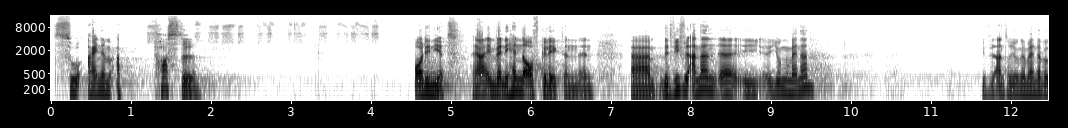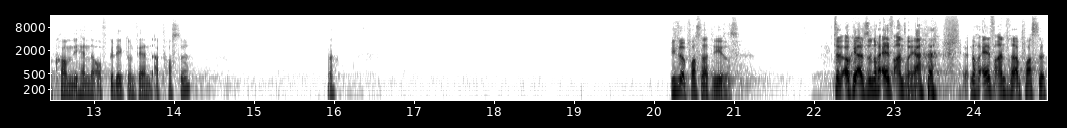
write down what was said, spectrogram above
zu einem Apostel ordiniert. Ja, ihm werden die Hände aufgelegt. In, in, äh, mit wie vielen anderen äh, jungen Männern? Wie viele andere junge Männer bekommen die Hände aufgelegt und werden Apostel? Na? Wie viele Apostel hatte Jesus? Okay, also noch elf andere, ja? noch elf andere Apostel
